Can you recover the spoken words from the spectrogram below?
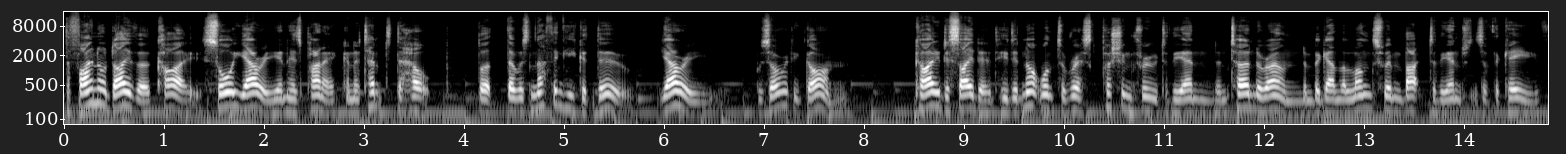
The final diver, Kai, saw Jari in his panic and attempted to help, but there was nothing he could do. Jari was already gone. Kai decided he did not want to risk pushing through to the end and turned around and began the long swim back to the entrance of the cave.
